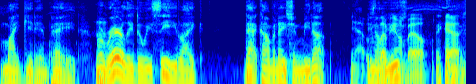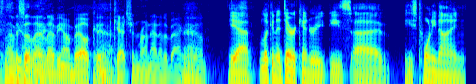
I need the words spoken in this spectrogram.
might get him paid, but Hmm. rarely do we see like that combination meet up. Yeah, it You know, Le'Veon usually- Bell. Yeah, It was what Le'Veon, Le- right? Le'Veon Bell could Yeah. catch and run out of the backfield. Yeah, looking at Derrick Henry, he's uh, he's 29,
